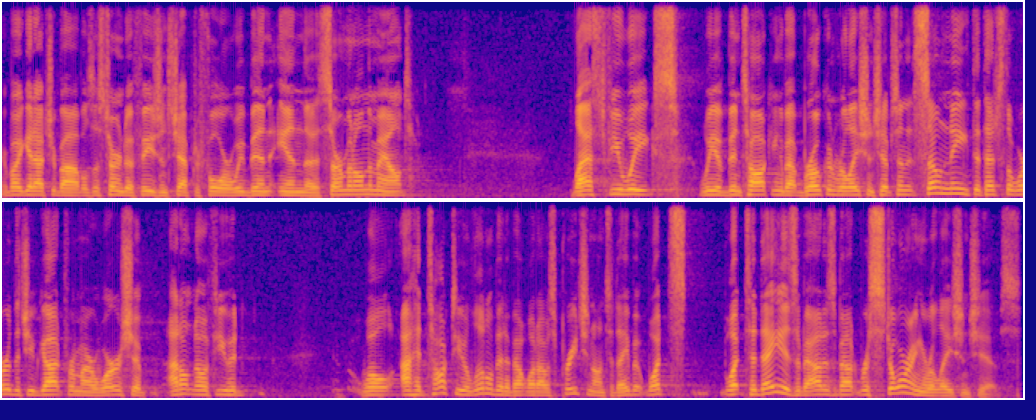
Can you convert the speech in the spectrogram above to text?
Everybody get out your Bibles. Let's turn to Ephesians chapter 4. We've been in the Sermon on the Mount. Last few weeks, we have been talking about broken relationships, and it's so neat that that's the word that you've got from our worship. I don't know if you had, well, I had talked to you a little bit about what I was preaching on today, but what's what today is about is about restoring relationships.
